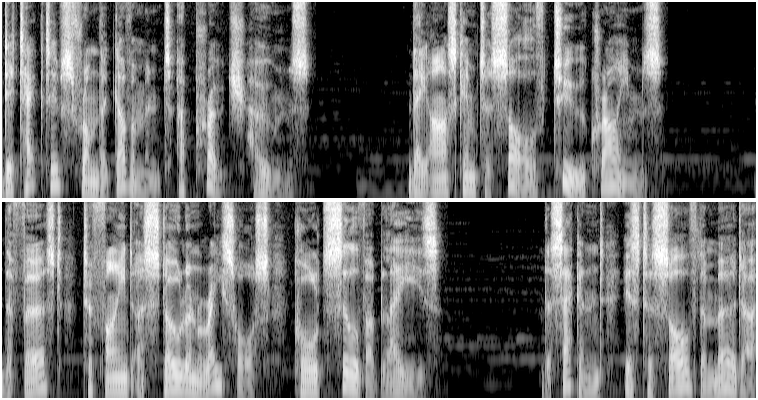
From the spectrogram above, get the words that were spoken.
detectives from the government approach Holmes. They ask him to solve two crimes. The first to find a stolen racehorse called Silver Blaze. The second is to solve the murder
